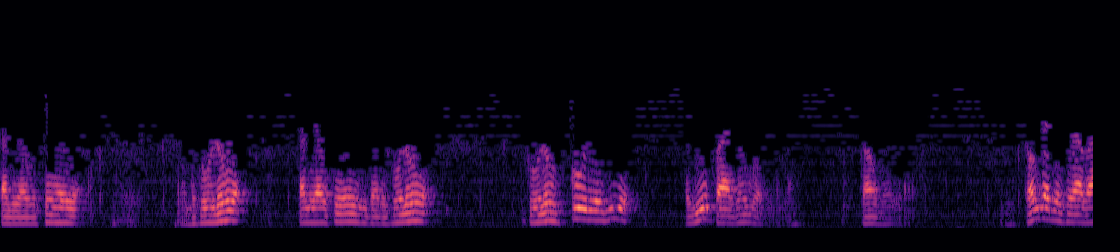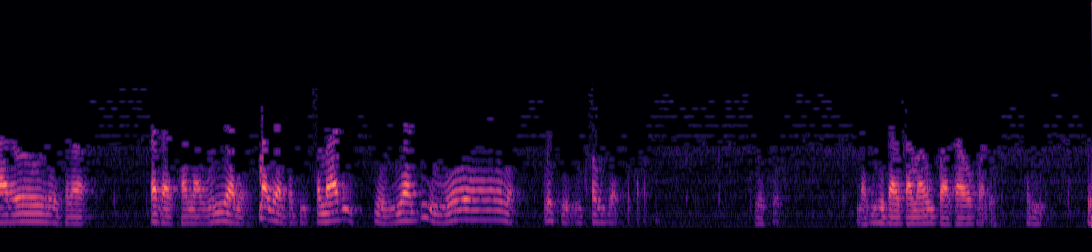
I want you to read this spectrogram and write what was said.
တန်တရားကိုဆင်းရဲရဲ့ဒီကိုယ်လုံးရဲ့တန်တရားကိုဆင်းရဲပြီးတော့ဒီကိုယ်လုံးရဲ့ကိုယ်လုံးကိုယ်ရည်ကြီးရဲ့အရေးပါဆုံးပေါ့ဒီမှာကောင်းတယ်ကောင်းတဲ့ဆိုတာဘာလို့လဲဆိုတော့သတ္တသနာဝိရိယနဲ့မှတ်ရတဲ့ဒီသမာဓိရှင်ဉာဏ်တည်နေ နဲ့ဝိသိဥခေါင်းချက်ဆိုတာဒီလိုမတိတောကာမဥပါဒဝပေါ့လေအဲဒီဝိ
